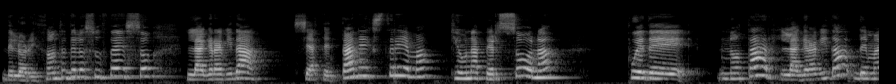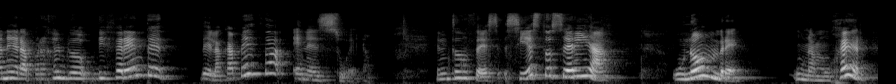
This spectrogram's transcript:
del horizonte de los sucesos la gravedad se hace tan extrema que una persona puede notar la gravedad de manera, por ejemplo, diferente de la cabeza en el suelo. Entonces, si esto sería un hombre, una mujer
